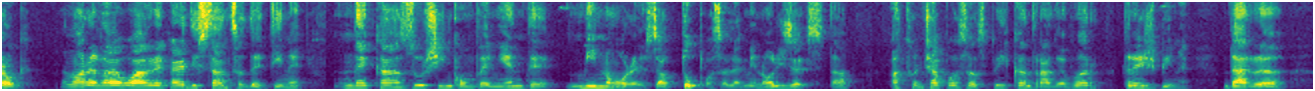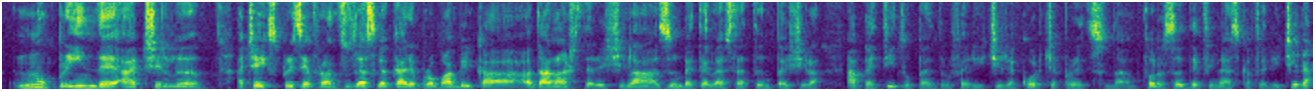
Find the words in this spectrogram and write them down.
rog, nu are la o oarecare distanță de tine, necazuri și inconveniente minore, sau tu poți să le minorizezi, da? Atunci poți să spui că, într-adevăr, treci bine. Dar uh, nu prinde acel, acea expresie franțuzească care probabil că a dat naștere și la zâmbetele astea tâmpe și la apetitul pentru fericire, cu orice preț, da, fără să definească fericirea,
